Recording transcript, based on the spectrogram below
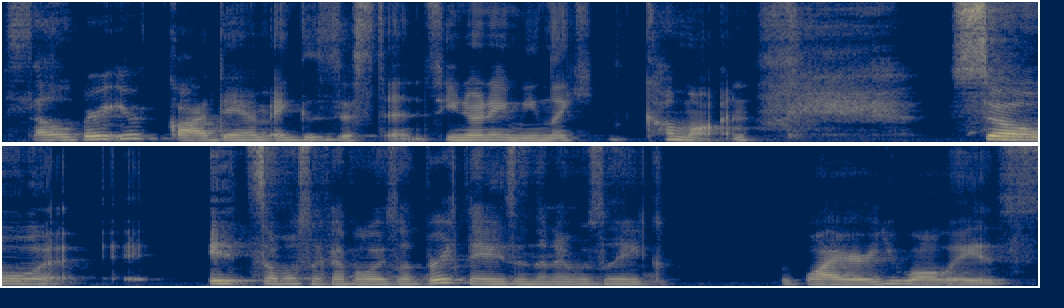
Celebrate your goddamn existence. You know what I mean? Like come on. So it's almost like I've always loved birthdays. And then I was like, why are you always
